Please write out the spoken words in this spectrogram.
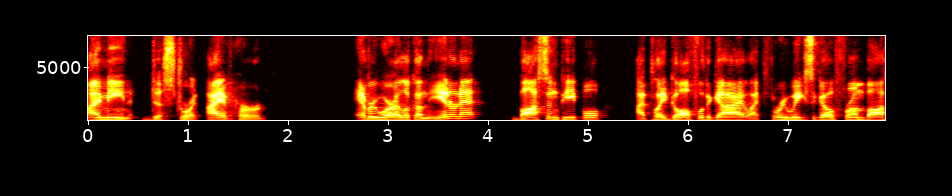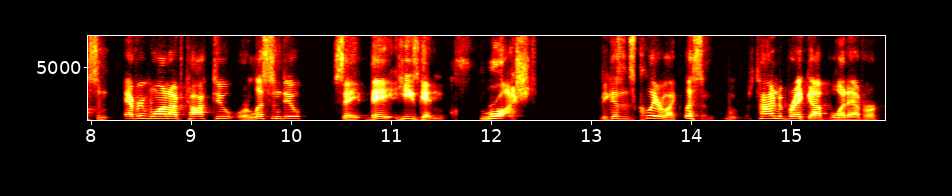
I mean destroyed. I have heard everywhere I look on the internet, Boston people. I played golf with a guy like three weeks ago from Boston. Everyone I've talked to or listened to say they he's getting crushed because it's clear. Like, listen, time to break up. Whatever.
